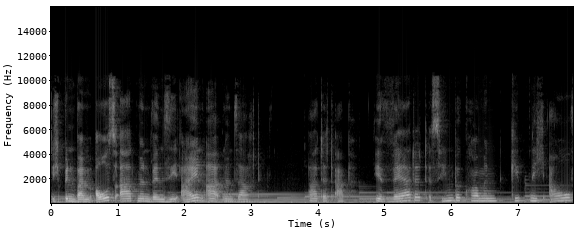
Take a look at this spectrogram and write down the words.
ich bin beim Ausatmen, wenn sie einatmen sagt, wartet ab. Ihr werdet es hinbekommen, gebt nicht auf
